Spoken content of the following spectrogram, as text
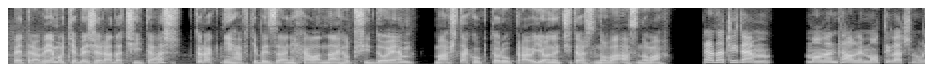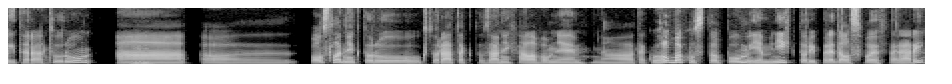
Petra, viem o tebe, že rada čítaš. Ktorá kniha v tebe zanechala najhlbší dojem? Máš takú, ktorú pravidelne čítaš znova a znova? Rada čítam momentálne motivačnú literatúru a uh, posledne, ktorú, ktorá takto zanechala vo mne uh, takú hlbokú stopu, je mních, ktorý predal svoje Ferrari.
